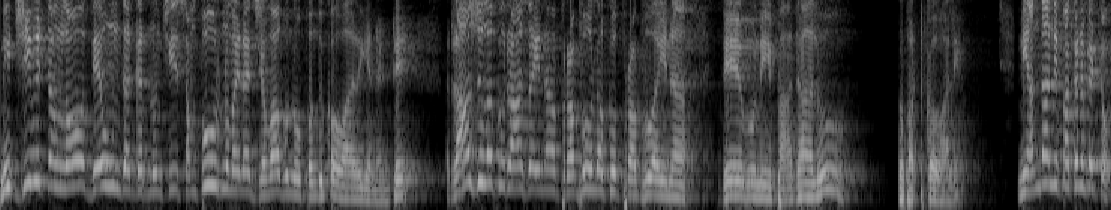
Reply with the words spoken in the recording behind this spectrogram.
నీ జీవితంలో దేవుని దగ్గర నుంచి సంపూర్ణమైన జవాబు నువ్వు పొందుకోవాలి అని అంటే రాజులకు రాజైన ప్రభువులకు ప్రభు అయిన దేవుని పాదాలు నువ్వు పట్టుకోవాలి. నీ అందాన్ని పక్కన పెట్టు.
